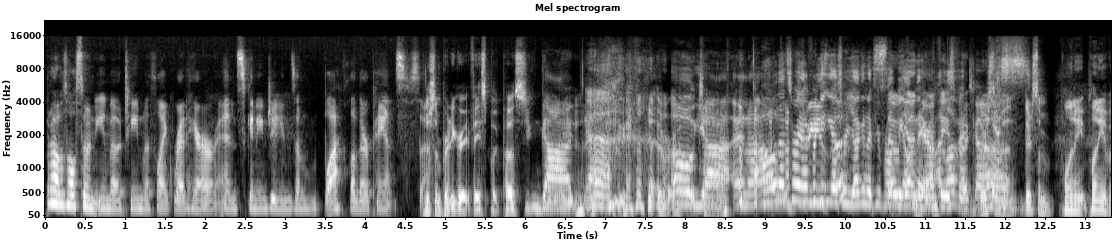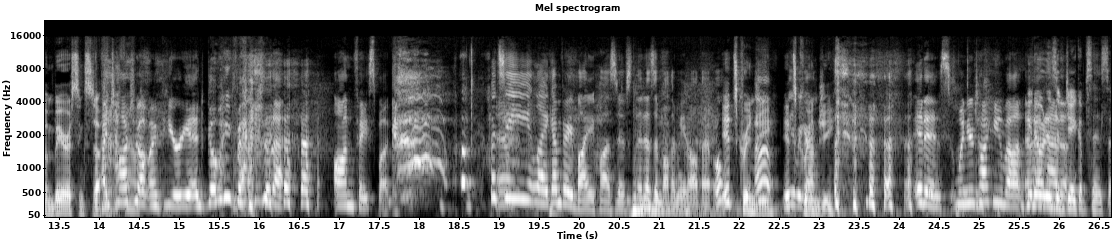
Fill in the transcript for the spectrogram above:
But I was also an emo teen with like red hair and skinny jeans and black leather pants. So. There's some pretty great Facebook posts you can God. go read. if you ever have oh yeah, and uh, Oh, that's right. I forget you guys were young enough. You're So probably young on there. you're on I love it. There's Yes. some there's some plenty plenty of embarrassing stuff. I right talked now. about my period going back to that on Facebook. But see, like I'm very body positive, so that doesn't bother me at all. Though oh, It's cringy. Oh, it's here we go. cringy. it is when you're talking about. You know I what it is if a- Jacob says so.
